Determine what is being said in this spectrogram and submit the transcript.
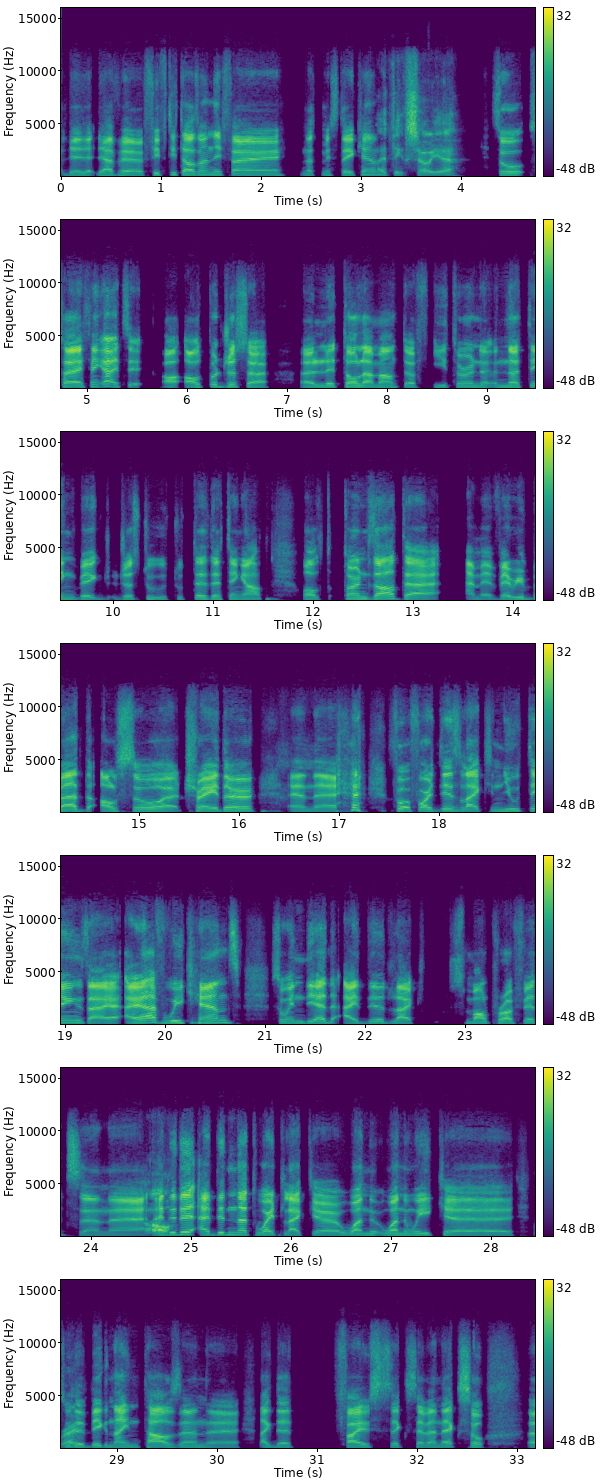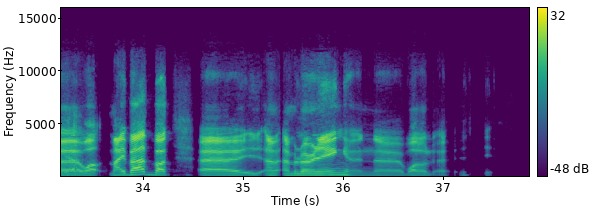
they, they have uh, fifty thousand if I'm not mistaken. I think so. Yeah. So so I think yeah, it's I'll, I'll put just a a little amount of ether, nothing big, just to to test the thing out. Well, turns out uh, I'm a very bad also uh, trader, and uh, for for these like new things, I I have weekends. So in the end, I did like small profits, and uh, oh. I did it. I did not wait like uh, one one week uh, to right. the big nine thousand, uh, like the five, six, seven x. So, yeah. well, my bad, but uh, I'm learning, and uh, well,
